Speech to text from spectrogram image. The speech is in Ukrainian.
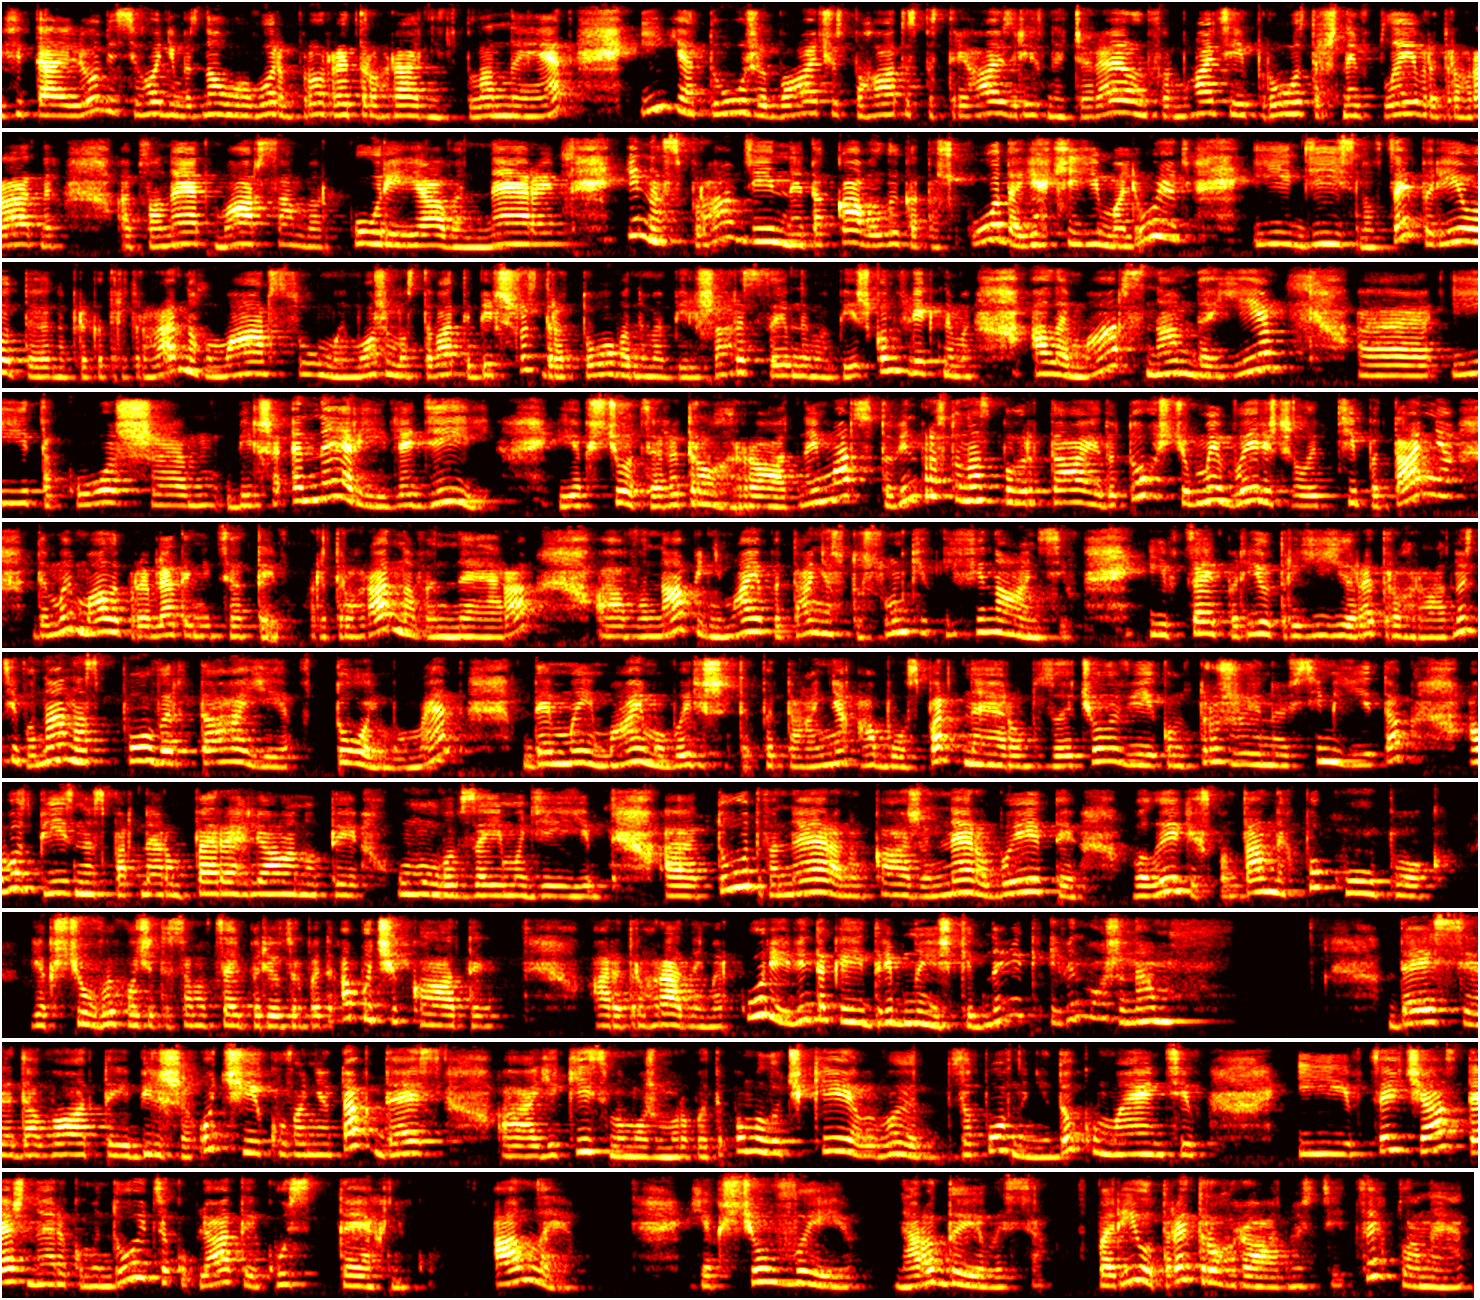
Вітаю, любі! Сьогодні ми знову говоримо про ретроградність планет, і я дуже бачу, багато спостерігаю з різних джерел інформації про страшний вплив ретроградних е, планет Марса, Меркурія, Венери. І насправді не така велика та шкода, як її малюють. І дійсно, в цей період, е, наприклад, ретроградного Марсу, ми можемо ставати більш роздратованими, більш агресивними, більш конфліктними. Але Марс нам дає е, і також е, більше енергії для дій. І якщо це ретроградний Марс, то він просто нас повертає до того, щоб ми вирішили ті питання, де ми мали проявляти ініціативу. Ретроградна Венера вона піднімає питання стосунків і фінансів. І в цей період її ретроградності вона нас повертає в той момент, де ми маємо вирішити питання або з партнером, з чоловіком, з дружиною, в сім'ї, так? або з бізнес-партнером переглянути умови взаємодії. Е, Тут Венера нам каже не робити великих спонтанних покупок, якщо ви хочете саме в цей період зробити, а почекати. А ретроградний Меркурій він такий дрібний шкідник, і він може нам десь давати більше очікування, так, десь а, якісь ми можемо робити помилочки в заповненні документів. І в цей час теж не рекомендується купляти якусь техніку. Але якщо ви народилися в період ретроградності цих планет,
